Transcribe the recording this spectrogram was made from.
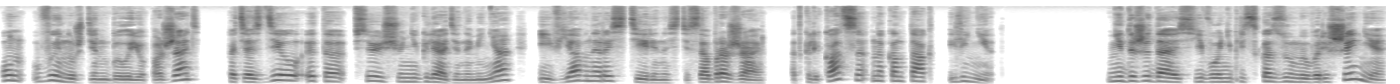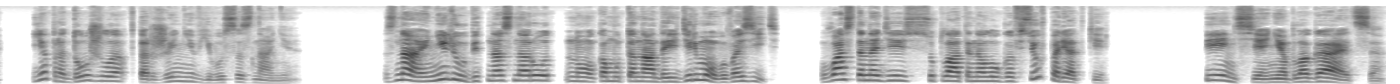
Он вынужден был ее пожать, хотя сделал это все еще не глядя на меня и в явной растерянности, соображая, откликаться на контакт или нет. Не дожидаясь его непредсказуемого решения, я продолжила вторжение в его сознание. Знаю, не любит нас народ, но кому-то надо и дерьмо вывозить. У вас-то, надеюсь, с уплатой налогов все в порядке? Пенсия не облагается,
